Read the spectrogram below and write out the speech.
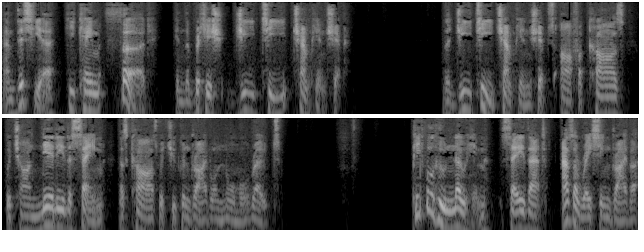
and this year he came third in the British GT Championship. The GT Championships are for cars which are nearly the same as cars which you can drive on normal roads. People who know him say that, as a racing driver,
